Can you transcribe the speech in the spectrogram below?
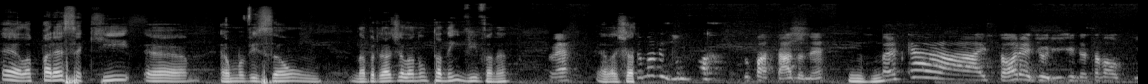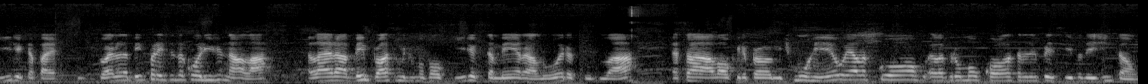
É, ela aparece aqui, é, é uma visão. Na verdade, ela não tá nem viva, né? É, Ela já. é uma visão do pa- do passado, né? Uhum. Parece que a história de origem dessa Valkyria que aparece na história é bem parecida com a original lá. Ela era bem próxima de uma Valkyria que também era loira, tudo lá. Essa Valkyria provavelmente morreu e ela ficou. Ela virou uma alcoólatra depressiva desde então.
